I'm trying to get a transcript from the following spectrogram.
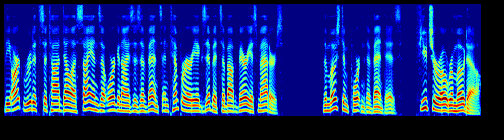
The Art Rudith Città della Scienza organizes events and temporary exhibits about various matters. The most important event is Futuro Remoto,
